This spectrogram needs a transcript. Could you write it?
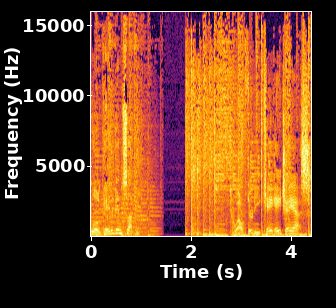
located in Sutton. 1230 KHAS.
